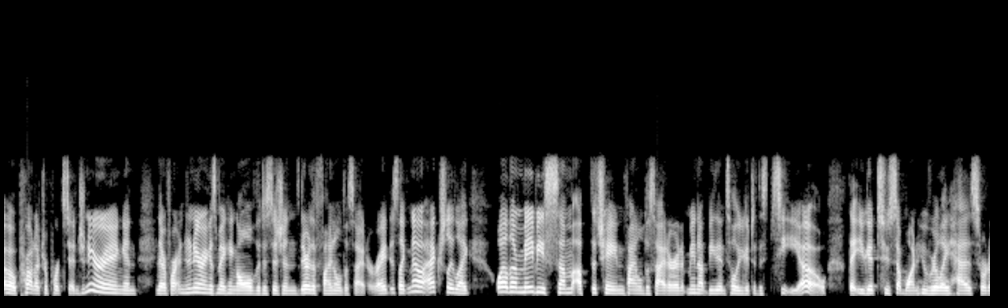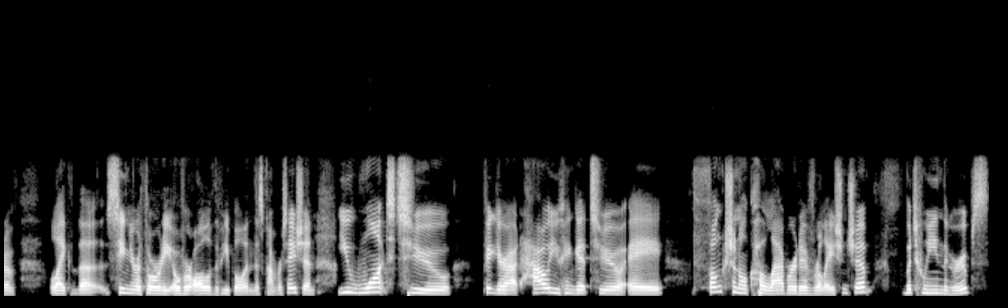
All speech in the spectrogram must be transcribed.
oh, product reports to engineering and therefore engineering is making all the decisions. They're the final decider, right? It's like, no, actually, like, well, there may be some up the chain final decider, and it may not be until you get to the CEO that you get to someone who really has sort of like the senior authority over all of the people in this conversation. You want to figure out how you can get to a functional collaborative relationship between the groups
